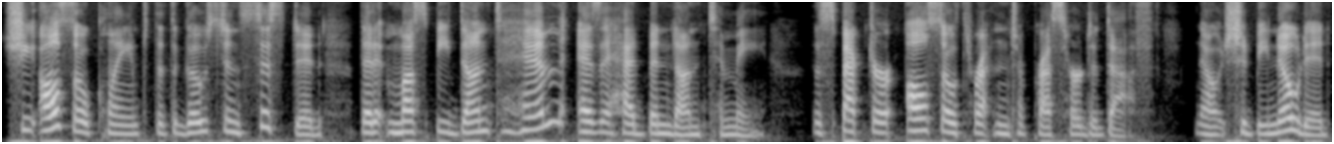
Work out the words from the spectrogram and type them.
She also claimed that the ghost insisted that it must be done to him as it had been done to me. The specter also threatened to press her to death. Now, it should be noted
